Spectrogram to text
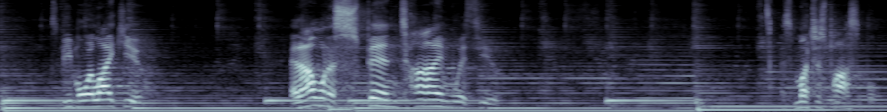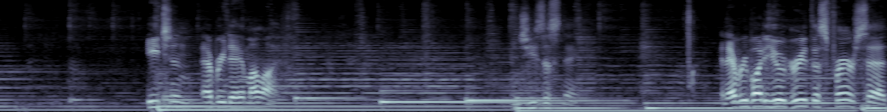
to be more like you. And I want to spend time with you as much as possible each and every day of my life. In Jesus' name. And everybody who agreed with this prayer said,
